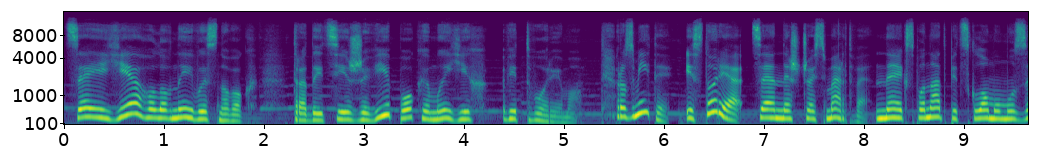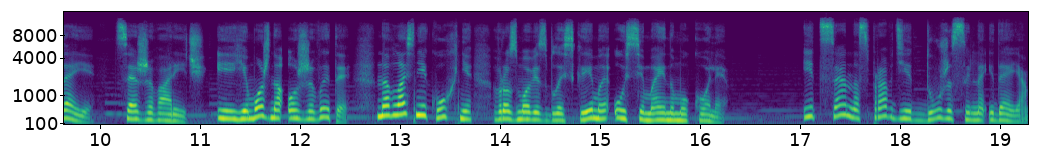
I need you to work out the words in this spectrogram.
це і є головний висновок. Традиції живі, поки ми їх відтворюємо. Розумієте, історія це не щось мертве, не експонат під склом у музеї. Це жива річ, і її можна оживити на власній кухні, в розмові з близькими у сімейному колі. І це насправді дуже сильна ідея,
